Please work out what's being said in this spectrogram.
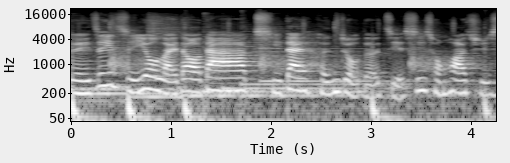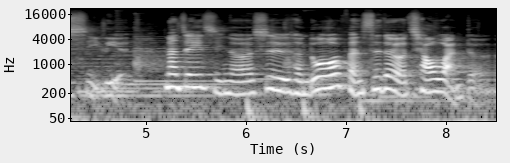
对，这一集又来到大家期待很久的解析从化区系列。那这一集呢，是很多粉丝都有敲碗的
